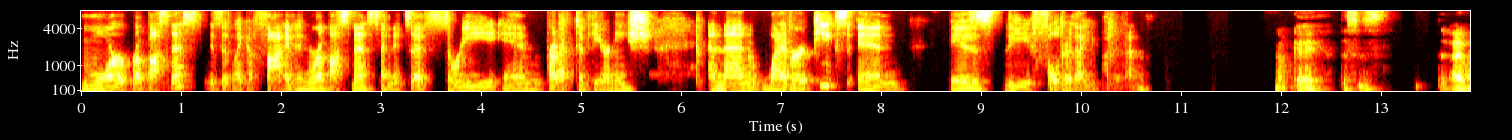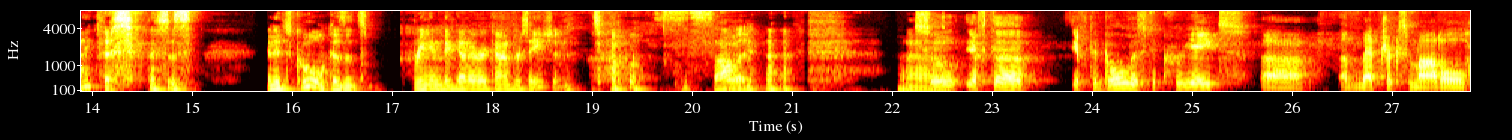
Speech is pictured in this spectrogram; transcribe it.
more robustness? Is it like a five in robustness and it's a three in productivity or niche? And then whatever it peaks in is the folder that you put it in. Okay, this is. I like this. This is, and it's cool because it's bringing together a conversation. So solid. Uh, So if the, if the goal is to create uh, a metrics model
